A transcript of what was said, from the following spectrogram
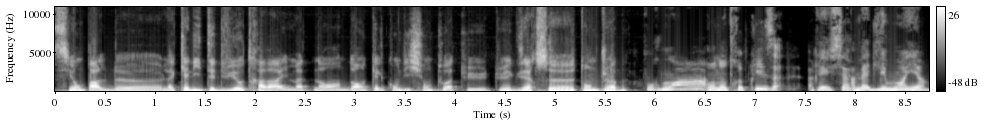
Si on parle de la qualité de vie au travail maintenant, dans quelles conditions toi tu, tu exerces euh, ton job? Pour moi, mon entreprise réussit à mettre les moyens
